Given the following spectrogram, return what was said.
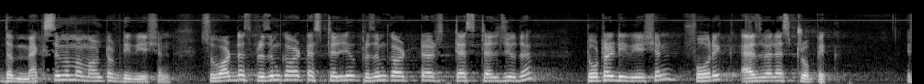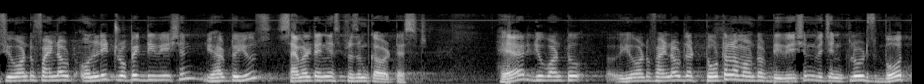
the maximum amount of deviation. So what does prism cover test tell you? Prism cover test tells you the total deviation, phoric as well as tropic. If you want to find out only tropic deviation, you have to use simultaneous prism cover test. Here you want to you want to find out the total amount of deviation which includes both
